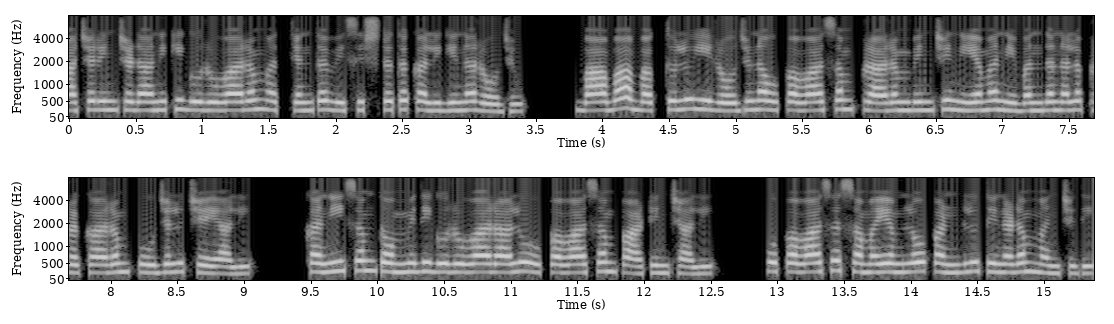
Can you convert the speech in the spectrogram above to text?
ఆచరించడానికి గురువారం అత్యంత విశిష్టత కలిగిన రోజు. బాబా భక్తులు ఈ రోజున ఉపవాసం ప్రారంభించి నియమ నిబంధనల ప్రకారం పూజలు చేయాలి. కనీసం తొమ్మిది గురువారాలు ఉపవాసం పాటించాలి. ఉపవాస సమయంలో పండ్లు తినడం మంచిది.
